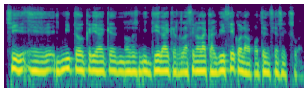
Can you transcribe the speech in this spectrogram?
Sí, eh, el mito quería que nos desmintiera que relaciona la calvicie con la potencia sexual.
